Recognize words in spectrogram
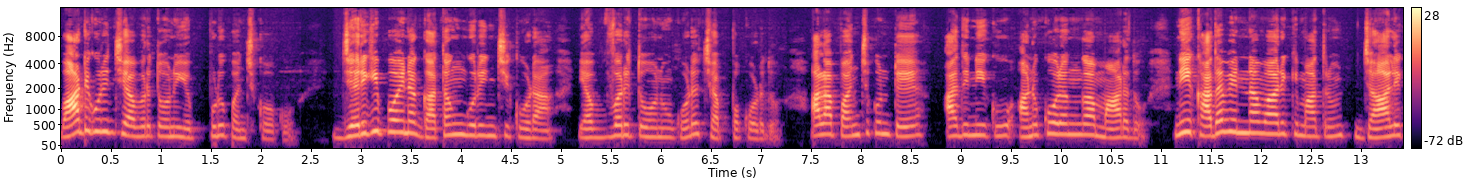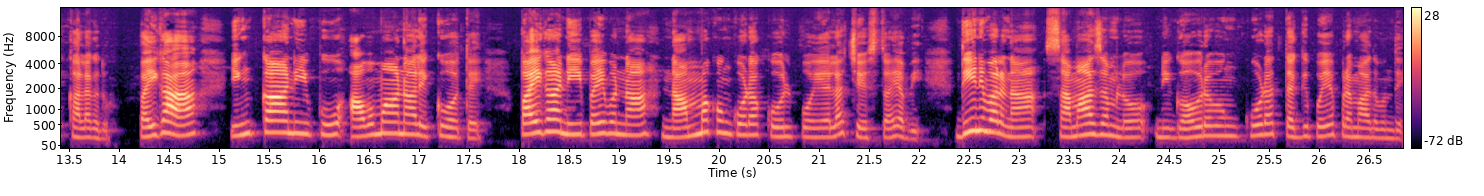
వాటి గురించి ఎవరితోనూ ఎప్పుడూ పంచుకోకు. జరిగిపోయిన గతం గురించి కూడా ఎవ్వరితోనూ కూడా చెప్పకూడదు. అలా పంచుకుంటే అది నీకు అనుకూలంగా మారదు. నీ కథ విన్న వారికి మాత్రం జాలి కలగదు. పైగా ఇంకా నీకు అవమానాలు ఎక్కువ అవుతాయి పైగా నీపై ఉన్న నమ్మకం కూడా కోల్పోయేలా చేస్తాయి అవి. దీని వలన సమాజంలో నీ గౌరవం కూడా తగ్గిపోయే ప్రమాదం ఉంది.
